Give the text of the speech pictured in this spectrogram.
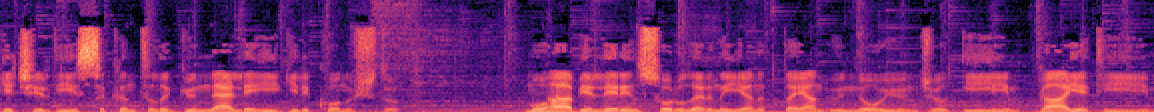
geçirdiği sıkıntılı günlerle ilgili konuştu. Muhabirlerin sorularını yanıtlayan ünlü oyuncu, iyiyim, gayet iyiyim.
